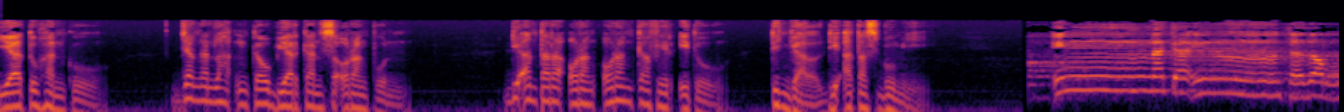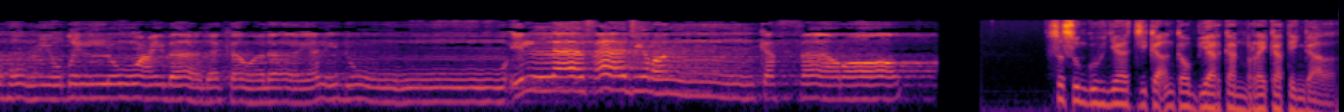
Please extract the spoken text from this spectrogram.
Ya Tuhanku, janganlah engkau biarkan seorang pun di antara orang-orang kafir itu tinggal di atas bumi. Sesungguhnya jika engkau biarkan mereka tinggal,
